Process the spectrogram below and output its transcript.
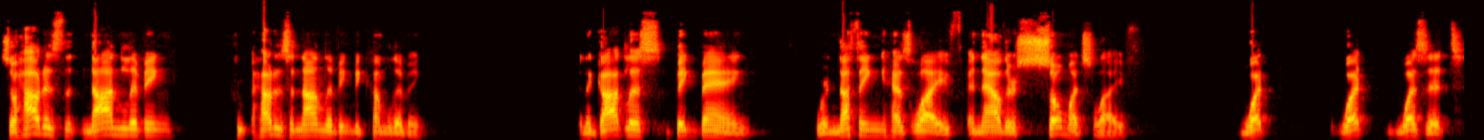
So how does the non-living how does the non-living become living? In the godless Big Bang, where nothing has life, and now there's so much life, what what was it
